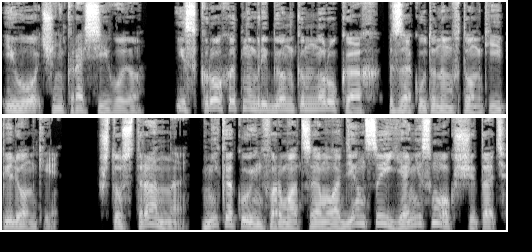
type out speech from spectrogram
и очень красивую и с крохотным ребенком на руках, закутанным в тонкие пеленки. Что странно, никакой информации о младенце я не смог считать,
